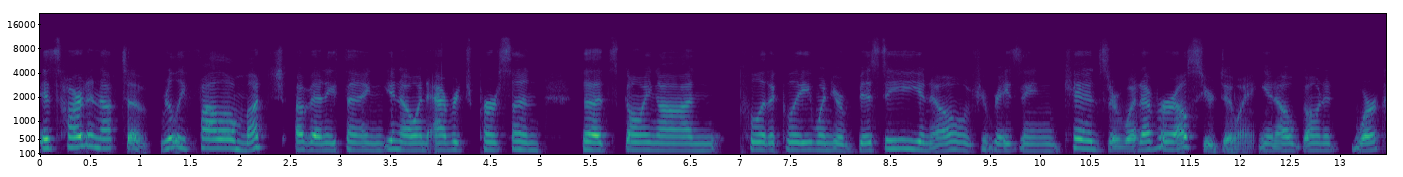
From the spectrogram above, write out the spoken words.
it's hard enough to really follow much of anything, you know, an average person that's going on politically when you're busy, you know, if you're raising kids or whatever else you're doing, you know, going to work.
